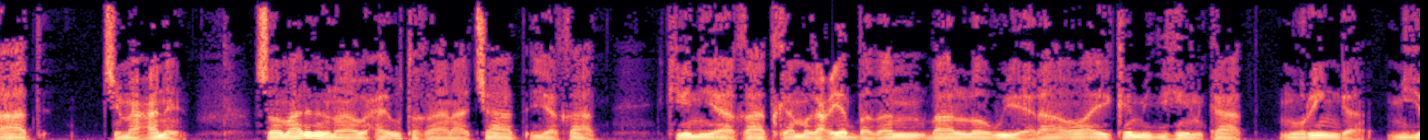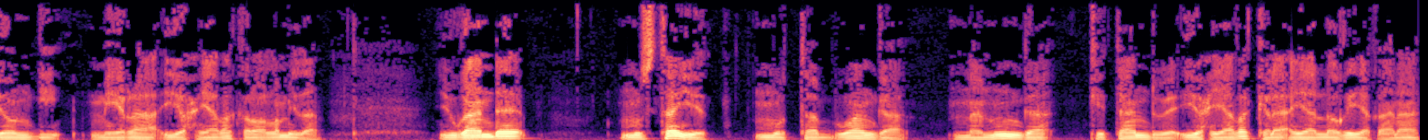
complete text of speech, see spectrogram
qaad jimacane. Soomaaliduna waxay u taqaanaa jaad iyo qaad kenya qaadka magacyo badan baa loogu yeedhaa oo ay ka mid yihiin kaat muringa miyongi mira iyo waxyaabo kaloo la mid a ugande mustayid mutabwanga nanunga kitandwe iyo waxyaabo kale ayaa looga yaqaanaa.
